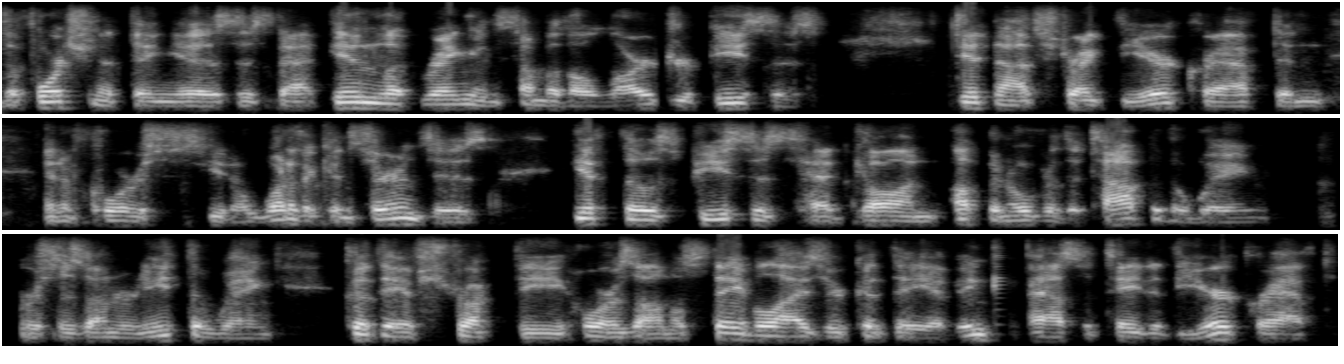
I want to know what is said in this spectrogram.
the fortunate thing is is that inlet ring and some of the larger pieces did not strike the aircraft. And and of course, you know, one of the concerns is if those pieces had gone up and over the top of the wing versus underneath the wing, could they have struck the horizontal stabilizer? Could they have incapacitated the aircraft?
